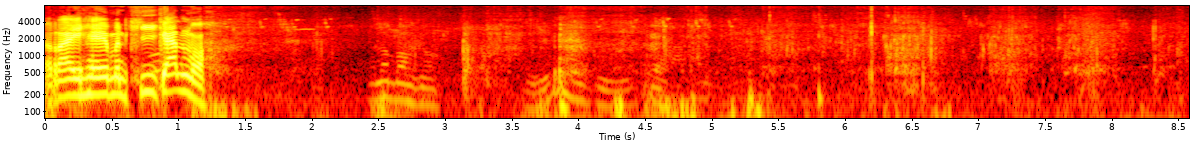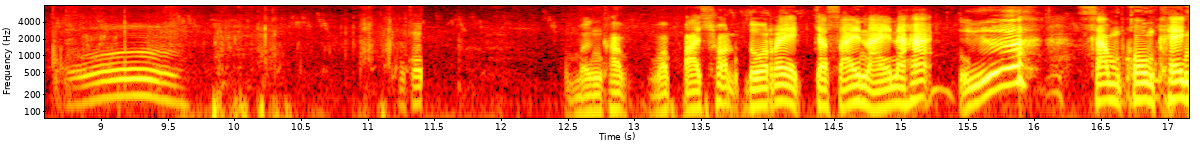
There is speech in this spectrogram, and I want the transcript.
อะไรแหมันขี้กันบ่ เราบอกอยู่ เบิ่งครับ ว่าปลาช่อนตัวแรกจะไซส์ไหนนะฮะเออซ้ำโคงเข่ง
